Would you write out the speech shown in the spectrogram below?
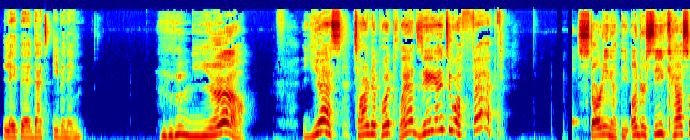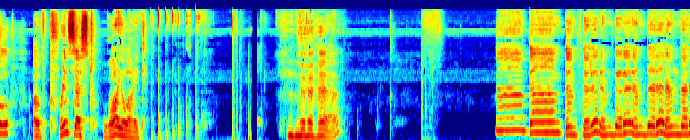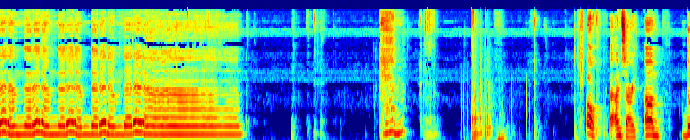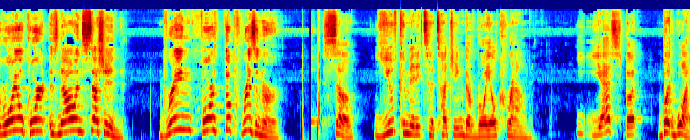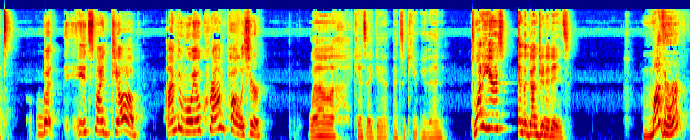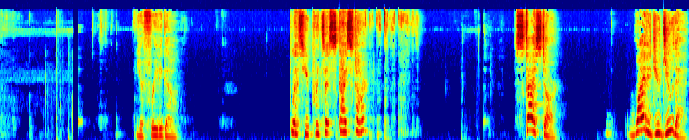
Later that evening. yeah. Yes, time to put Plan Z into effect. Starting at the undersea castle of Princess Twilight. M. Oh, I'm sorry. Um, the royal court is now in session. Bring forth the prisoner. So, you've committed to touching the royal crown. Y- yes, but But what? but it's my job. I'm the royal crown polisher. Well, I can't say I can't execute you then. Twenty years in the dungeon it is. Mother! You're free to go. Bless you, Princess Skystar. Skystar, why did you do that?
